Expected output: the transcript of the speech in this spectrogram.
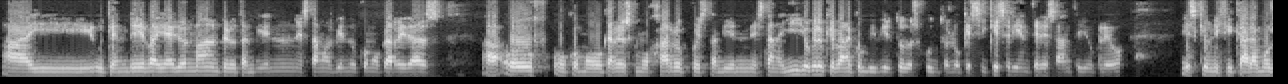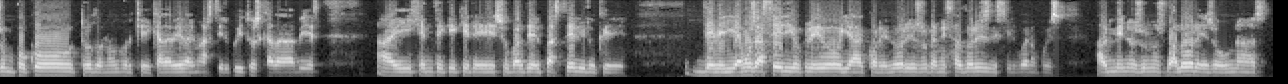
hay UTMB, hay Ironman, pero también estamos viendo como carreras ah, off o como carreras como Hard pues también están allí. Yo creo que van a convivir todos juntos. Lo que sí que sería interesante, yo creo, es que unificáramos un poco todo, ¿no? Porque cada vez hay más circuitos, cada vez hay gente que quiere su parte del pastel y lo que deberíamos hacer, yo creo, ya corredores, organizadores, decir, bueno, pues al menos unos valores o unas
